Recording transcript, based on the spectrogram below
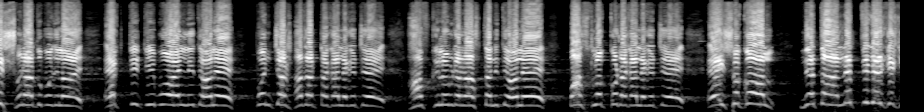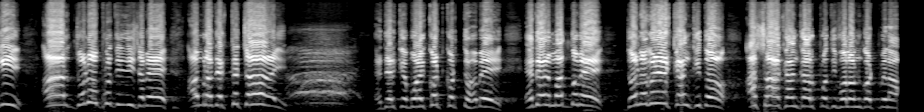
বিশ্বনাথ উপজেলায় একটি টিউবওয়েল নিতে হলে পঞ্চাশ হাজার টাকা লেগেছে, হাফ কিলোমিটার রাস্তা নিতে হলে পাঁচ লক্ষ টাকা লেগেছে। এই সকল নেতা নেত্রীদেরকে কি আর জনপ্রতিনিধি হিসেবে আমরা দেখতে চাই? এদেরকে বয়কট করতে হবে। এদের মাধ্যমে জনগণের কাঙ্ক্ষিত আশা আকাঙ্ক্ষার প্রতিফলন ঘটবে না।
